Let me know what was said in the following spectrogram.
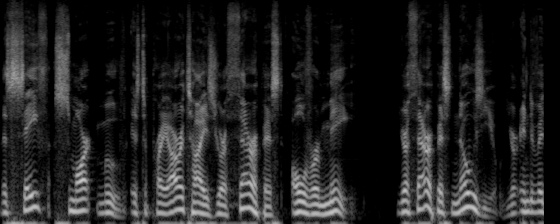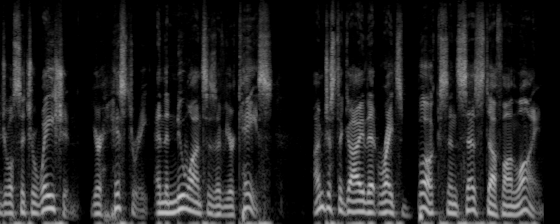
the safe, smart move is to prioritize your therapist over me. Your therapist knows you, your individual situation, your history, and the nuances of your case. I'm just a guy that writes books and says stuff online.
